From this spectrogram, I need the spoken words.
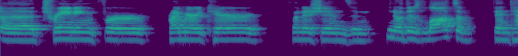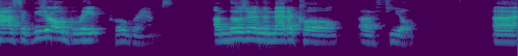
uh, training for primary care clinicians. And, you know, there's lots of fantastic, these are all great programs. Um, those are in the medical uh, field. Uh,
